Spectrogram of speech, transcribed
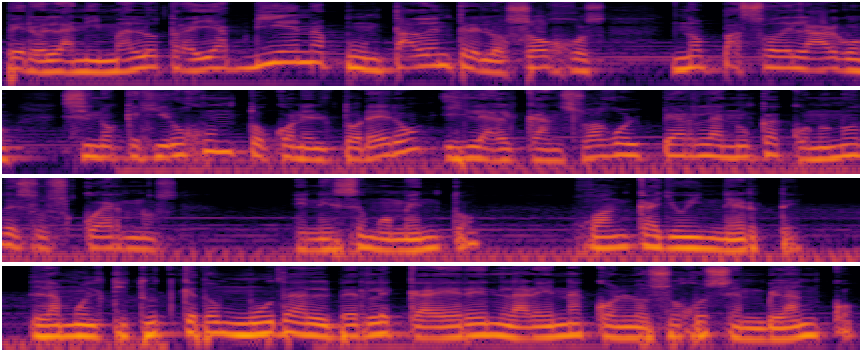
pero el animal lo traía bien apuntado entre los ojos. no pasó de largo, sino que giró junto con el torero y le alcanzó a golpear la nuca con uno de sus cuernos. En ese momento, Juan cayó inerte. La multitud quedó muda al verle caer en la arena con los ojos en blanco.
